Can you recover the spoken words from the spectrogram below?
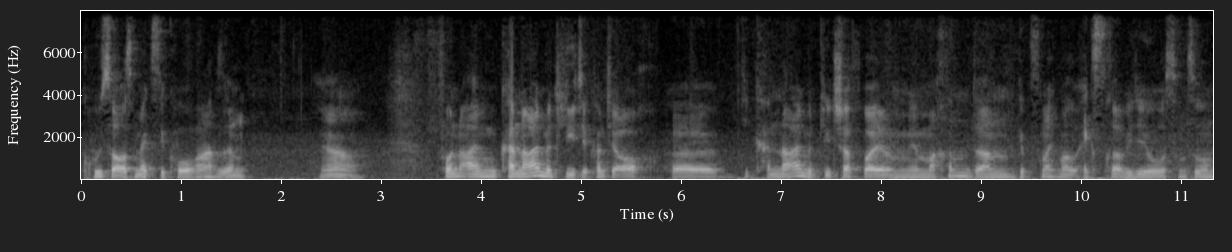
Grüße aus Mexiko, Wahnsinn. Ja von einem Kanalmitglied. Ihr könnt ja auch äh, die Kanalmitgliedschaft bei mir machen. Dann gibt es manchmal so extra Videos und so.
